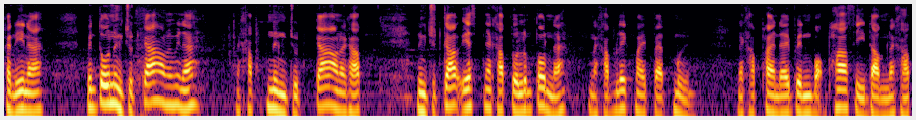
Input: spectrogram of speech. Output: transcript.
คันนี้นะ เป็นตัว 1.9 นะพี่นะนะครับ 1.9 นะครับ 1.9S นะครับตัวเริ่มต้นนะนะครับเลขไม้80,000นะครับภายในเป็นเบาะผ้าสีดำนะครับ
